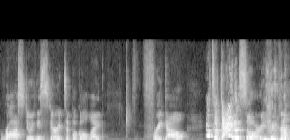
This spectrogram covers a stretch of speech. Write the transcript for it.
Ross doing his stereotypical like freak out. It's a dinosaur, you know.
